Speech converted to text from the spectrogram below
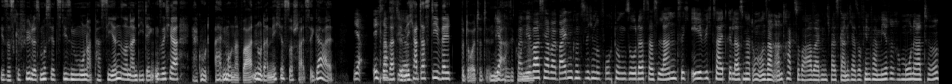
dieses Gefühl, es muss jetzt diesen Monat passieren, sondern die denken sich ja, ja gut, einen Monat warten oder nicht, ist doch scheißegal. Ja, ich sag's Aber für dir. mich hat das die Welt bedeutet in ja, dieser Sekunde. Bei mir war es ja bei beiden künstlichen Befruchtungen so, dass das Land sich ewig Zeit gelassen hat, um unseren Antrag zu bearbeiten. Ich weiß gar nicht, also auf jeden Fall mehrere Monate.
